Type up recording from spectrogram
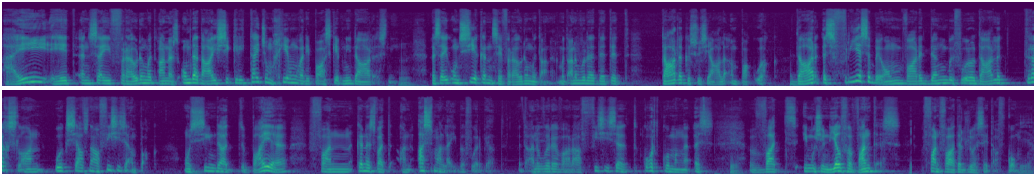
hy het in sy verhouding met anders omdat daai sekuriteitsomgewing wat die pa skep nie daar is nie. Is hy onseker in sy verhouding met ander. Met ander woorde dit het dadelike sosiale impak ook. Daar is vrese by hom waar 'n ding byvoorbeeld dadelik terugslaan ook selfs na 'n fisiese impak. Ons sien dat baie van kinders wat aan asma ly byvoorbeeld Met ander woorde waar daar fisiese tekortkominge is ja. wat emosioneel verwant is van vaderloosheid afkom. Ja.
